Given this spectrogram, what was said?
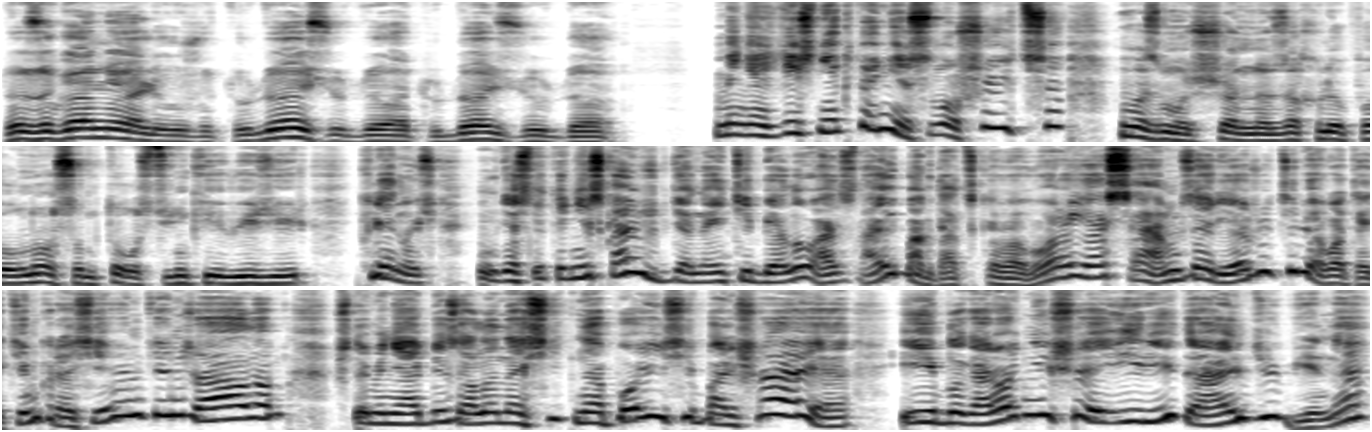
Да загоняли уже туда-сюда, туда-сюда. «Меня здесь никто не слушается», — возмущенно захлюпал носом толстенький визирь. «Клянусь, если ты не скажешь, где найти белого осла и багдадского вора, я сам зарежу тебя вот этим красивым кинжалом, что меня обязала носить на поясе большая и благороднейшая Ирида Аль-Дюбина».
